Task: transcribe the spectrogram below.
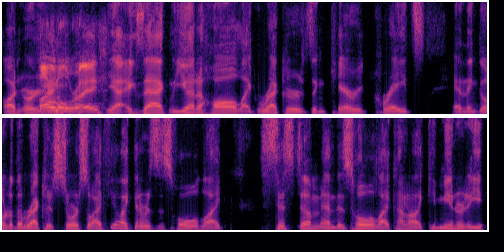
on or Vinyl, right? Yeah, exactly. You had to haul like records and carry crates and then go to the record store. So I feel like there was this whole like system and this whole like kind of like community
